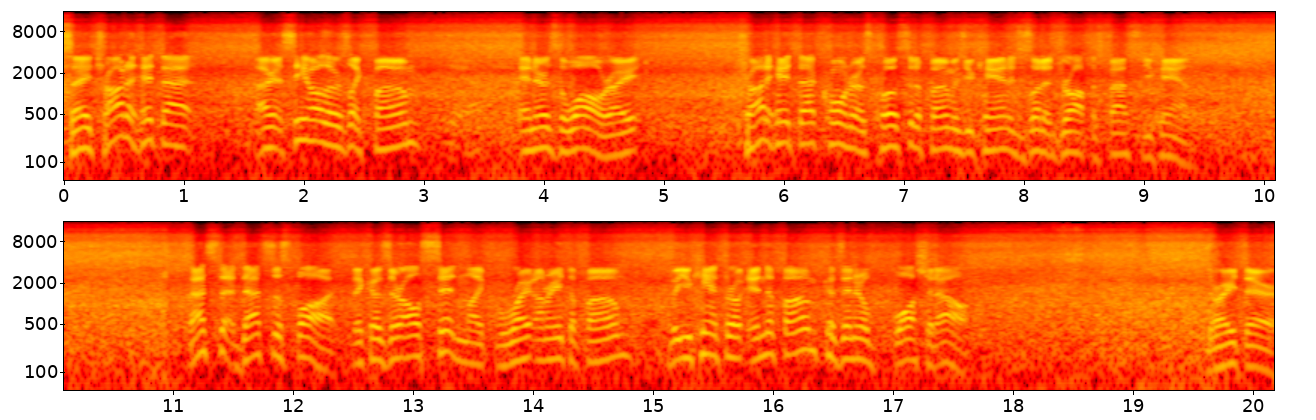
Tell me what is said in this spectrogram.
Say, try to hit that. Okay, see how there's like foam Yeah. and there's the wall, right? Try to hit that corner as close to the foam as you can and just let it drop as fast as you can. That's the, that's the spot because they're all sitting like right underneath the foam, but you can't throw it in the foam because then it'll wash it out. Right there.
